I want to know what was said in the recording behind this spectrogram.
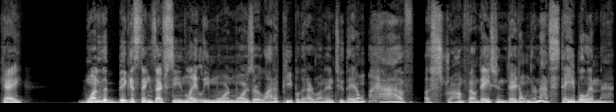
Okay. One of the biggest things I've seen lately more and more is there are a lot of people that I run into, they don't have a strong foundation. They don't, they're not stable in that.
